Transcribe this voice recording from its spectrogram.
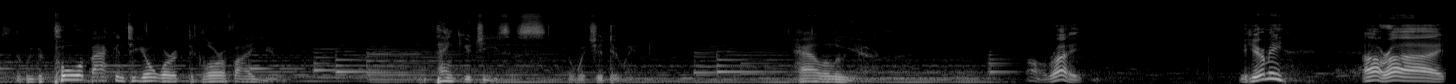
So that we would pour back into your work to glorify you. And thank you, Jesus, for what you're doing. Hallelujah. All right. You hear me? All right.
